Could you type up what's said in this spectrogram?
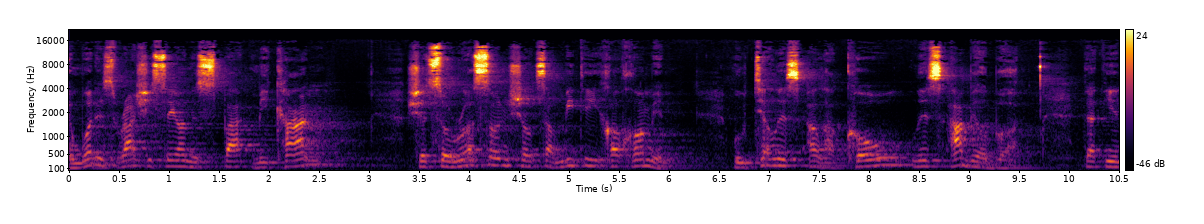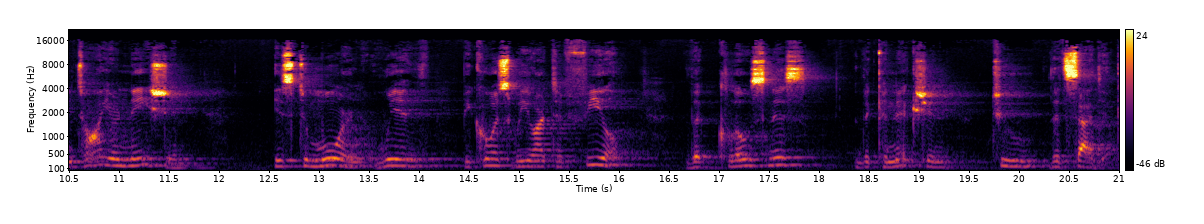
And what does Rashi say on the spot? Mikan, Shetzoroson Shel Tzalmiti Chachomim, Mutelis al Hakol Lis Abilba, that the entire nation is to mourn with because we are to feel the closeness, the connection to the tzaddik.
